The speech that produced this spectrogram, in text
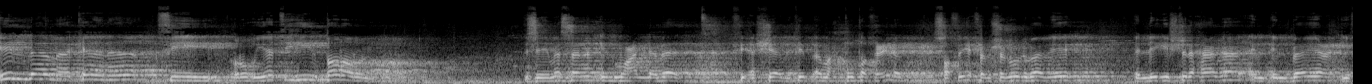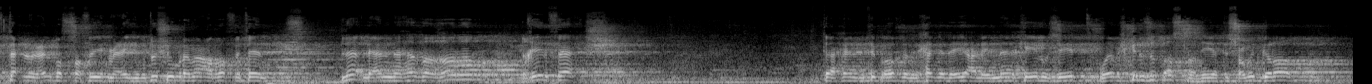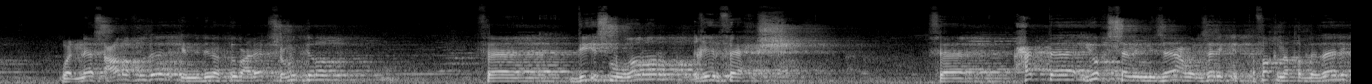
إلا ما كان في رؤيته ضرر. زي مثلا المعلبات في أشياء بتبقى محطوطة في علب صفيح فمش هنقول بقى الإيه اللي يجي يشتري حاجة البايع يفتح له العلبة الصفيح ما يجيبتوش يوم رماها على الرف تاني. لا لأن هذا غرر غير فاحش. انت أحيانا بتبقى واخد الحاجة دي على إنها كيلو زيت وهي مش كيلو زيت أصلا هي 900 جرام. والناس عرفوا ذلك إن دي مكتوب عليها 900 جرام. فدي اسمه غرر غير فاحش. فحتى يحسن النزاع ولذلك اتفقنا قبل ذلك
